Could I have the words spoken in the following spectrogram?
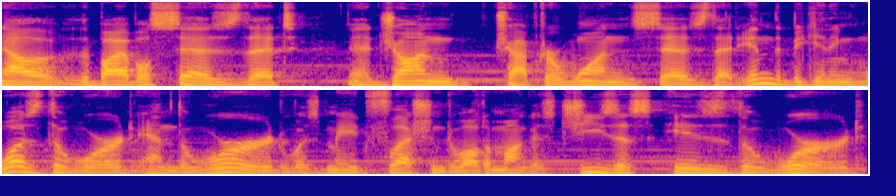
Now, the Bible says that uh, John chapter 1 says that in the beginning was the Word, and the Word was made flesh and dwelt among us. Jesus is the Word.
